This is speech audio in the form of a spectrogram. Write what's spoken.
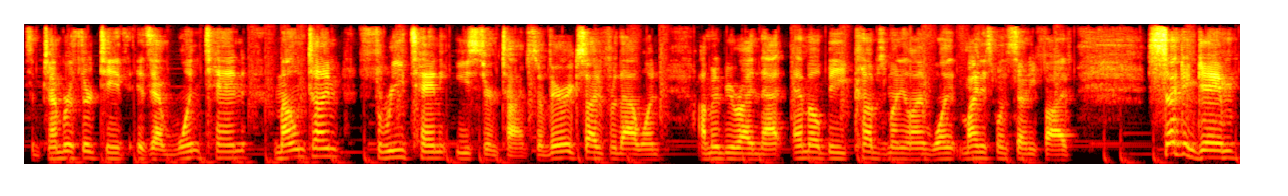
September 13th. It's at 110 Mountain Time, 310 Eastern Time. So very excited for that one. I'm going to be riding that MLB Cubs money line one, minus 175. Second game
